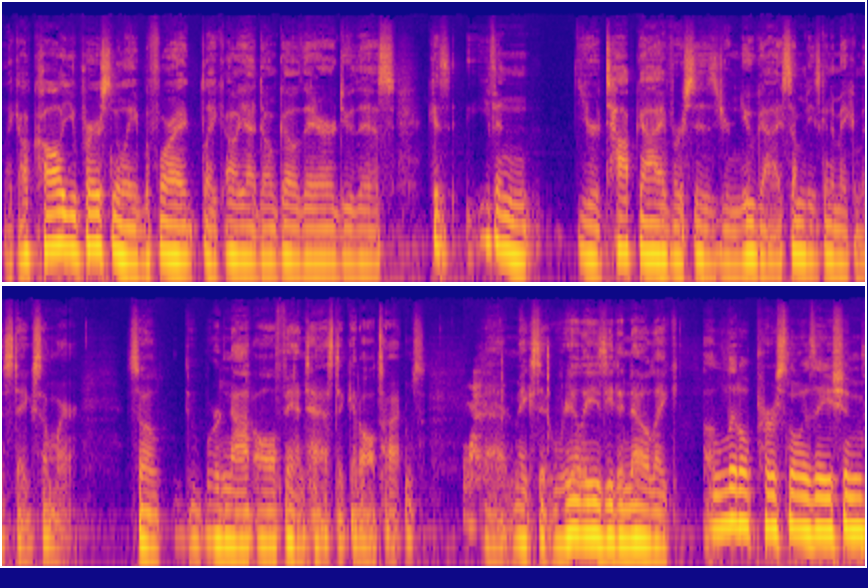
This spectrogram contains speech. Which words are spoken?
Like I'll call you personally before I like, oh yeah, don't go there do this because even your top guy versus your new guy, somebody's going to make a mistake somewhere. So we're not all fantastic at all times. Yeah. Uh, makes it real easy to know like a little personalization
